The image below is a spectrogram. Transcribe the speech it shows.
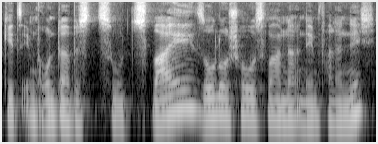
geht es eben runter bis zu zwei. Solo-Shows waren da in dem Falle nicht.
